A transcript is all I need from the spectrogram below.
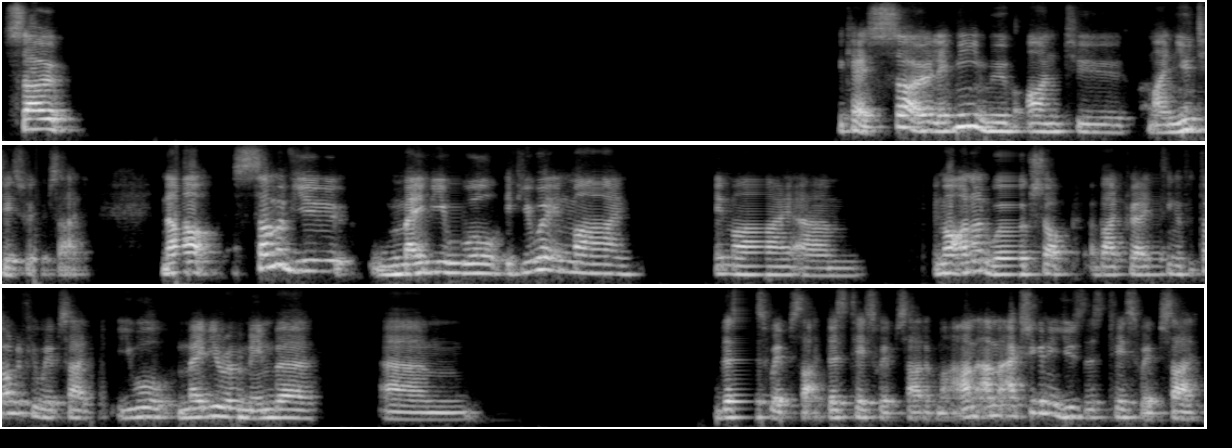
So Okay, so let me move on to my new test website. Now, some of you maybe will, if you were in my in my um, in my online workshop about creating a photography website, you will maybe remember um, this website, this test website of mine. I'm, I'm actually going to use this test website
